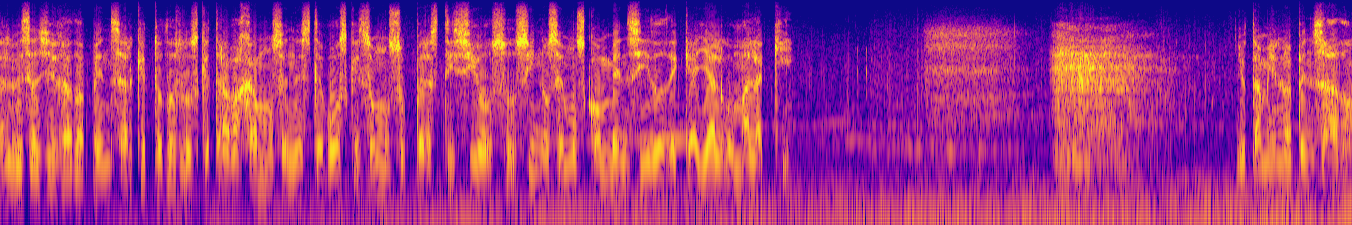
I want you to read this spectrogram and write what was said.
Tal vez has llegado a pensar que todos los que trabajamos en este bosque somos supersticiosos y nos hemos convencido de que hay algo mal aquí. Yo también lo he pensado.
